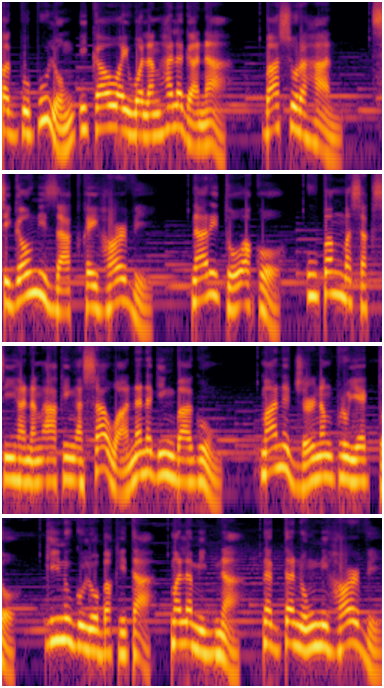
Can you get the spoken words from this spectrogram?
Pagpupulong, ikaw ay walang halaga na. Basurahan. Sigaw ni Zack kay Harvey. Narito ako, upang masaksihan ang aking asawa na naging bagong manager ng proyekto. Ginugulo ba kita? Malamig na. Nagtanong ni Harvey.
